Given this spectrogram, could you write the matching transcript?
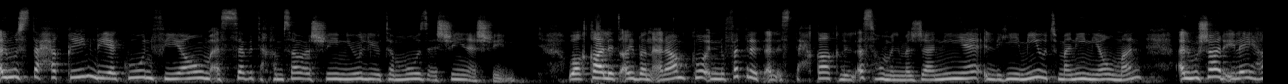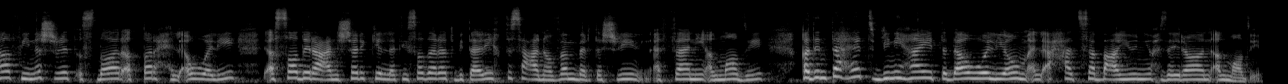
المستحقين ليكون في يوم السبت 25 يوليو تموز 2020 وقالت أيضا أرامكو أنه فترة الاستحقاق للأسهم المجانية اللي هي 180 يوما المشار إليها في نشرة إصدار الطرح الأولي الصادرة عن الشركة التي صدرت بتاريخ 9 نوفمبر تشرين الثاني الماضي. قد انتهت بنهاية تداول يوم الأحد 7 يونيو حزيران الماضي.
